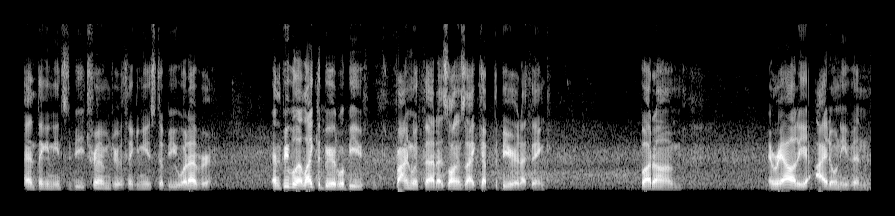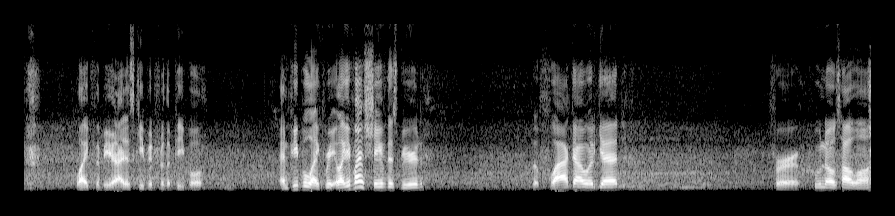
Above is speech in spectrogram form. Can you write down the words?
and think it needs to be trimmed or think it needs to be whatever. And the people that like the beard would be fine with that as long as I kept the beard I think. But um in reality I don't even like the beard. I just keep it for the people. And people like like if I shave this beard the flack I would get for who knows how long.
